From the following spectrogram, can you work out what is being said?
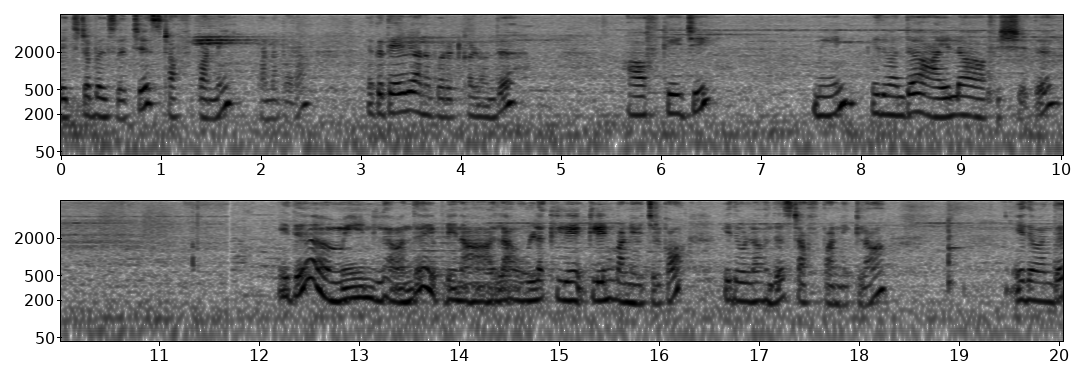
வெஜிடபிள்ஸ் வச்சு ஸ்டஃப் பண்ணி பண்ண போகிறோம் இதுக்கு தேவையான பொருட்கள் வந்து ஹாஃப் கேஜி மீன். இது வந்து ஐலா ஃபிஷ் இது. இது மீனில் வந்து இப்படி நான் எல்லாம் உள்ளே க்ளீன் க்ளீன் பண்ணி வச்சுருக்கோம். இது உள்ள வந்து ஸ்டஃப் பண்ணிக்கலாம். இது வந்து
